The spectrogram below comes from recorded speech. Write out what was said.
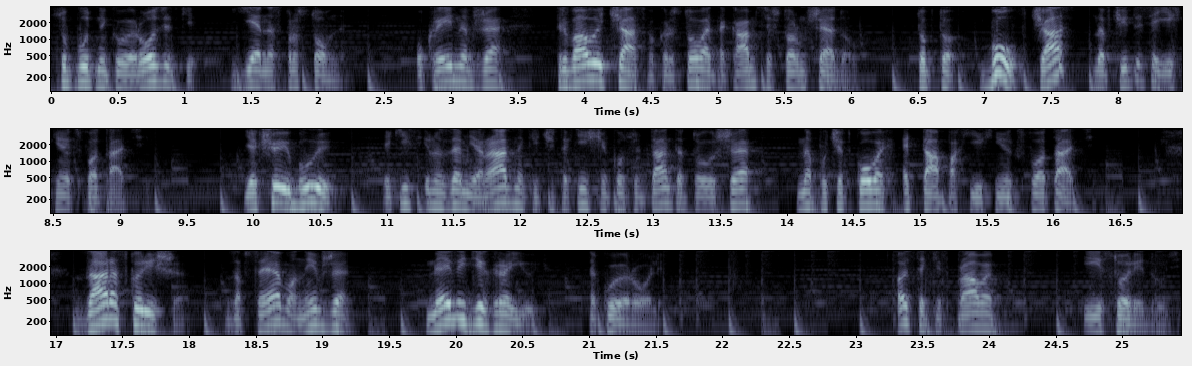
супутникової розвідки є неспростовним. Україна вже тривалий час використовує атакамси Storm Shadow, тобто був час навчитися їхньої експлуатації. Якщо і були якісь іноземні радники чи технічні консультанти, то лише на початкових етапах їхньої експлуатації. Зараз, скоріше за все, вони вже не відіграють такої ролі. Ось такі справи і історії, друзі.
